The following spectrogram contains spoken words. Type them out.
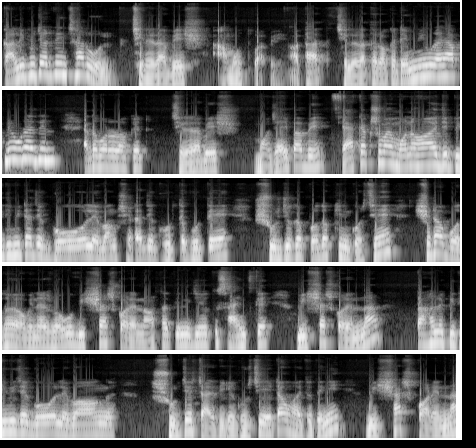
কালী পূজার দিন ছাড়ুন। ছেলেরা বেশ আমোদ পাবে। অর্থাৎ ছেলেরা তো রকেট এমনি উড়ায়, আপনি উড়াই দিন। এত বড় রকেট ছেলেরা বেশ মজাই পাবে। এক এক সময় মনে হয় যে পৃথিবীটা যে গোল এবং সেটা যে ঘুরতে ঘুরতে সূর্যকে প্রদক্ষিণ করছে, সেটাও বোধহয় অবিনাশবাবু বিশ্বাস করেন না। অর্থাৎ তিনি যেহেতু সায়েন্সকে বিশ্বাস করেন না, তাহলে পৃথিবী যে গোল এবং সূর্যের চারিদিকে ঘুরছে, এটাও হয়তো তিনি বিশ্বাস করেন না,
